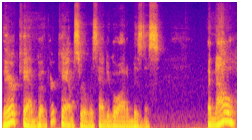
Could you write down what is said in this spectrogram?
Their cab, their cab service had to go out of business. And now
